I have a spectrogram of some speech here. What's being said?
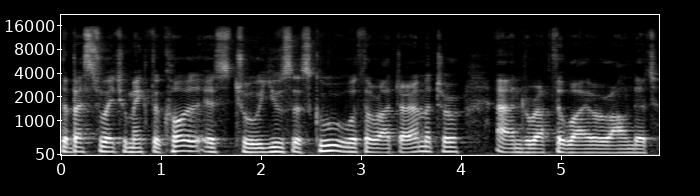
The best way to make the coil is to use a screw with the right diameter and wrap the wire around it.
